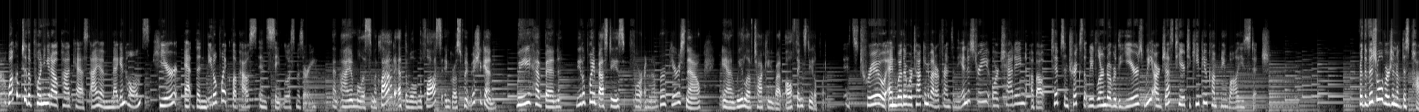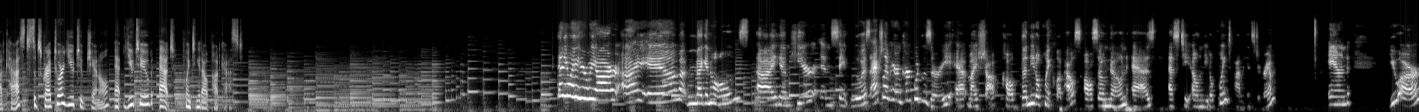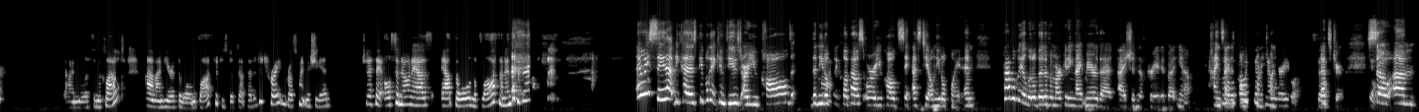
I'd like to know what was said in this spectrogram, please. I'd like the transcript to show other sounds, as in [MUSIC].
Welcome to the Pointing It Out podcast. I am Megan Holmes here at the Needlepoint Clubhouse in St. Louis, Missouri. And I am Melissa MacLeod at the Wool and the Floss in Grosse Pointe, Michigan. We have been Needlepoint besties for a number of years now, and we love talking about all things needlepoint. It's true. And whether we're talking about our friends in the industry or chatting about tips and tricks that we've learned over the years, we are just here to keep you company while you stitch. For the visual version of this podcast, subscribe to our YouTube channel at YouTube at Pointing It Out Podcast. Anyway, here we are. I am Megan Holmes. I am here in St. Louis. Actually, I'm here in Kirkwood, Missouri at my shop called the Needlepoint Clubhouse, also known as STL Needlepoint on Instagram. And you are I'm Melissa MacLeod. Um, I'm here at the Wool and the Floss, which is just outside of Detroit in Grosse Pointe, Michigan. Should I say also known as at the Wool and the Floss on Instagram? [LAUGHS] [LAUGHS] I always say that because people get confused. Are you called the Needlepoint Clubhouse or are you called STL Needlepoint? And probably a little bit of a marketing nightmare that I shouldn't have created, but you know, hindsight well, is always twenty twenty. That's true. Yeah. So, um,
